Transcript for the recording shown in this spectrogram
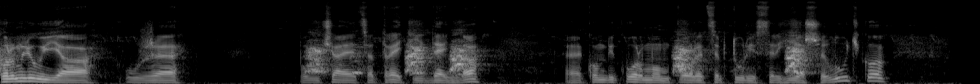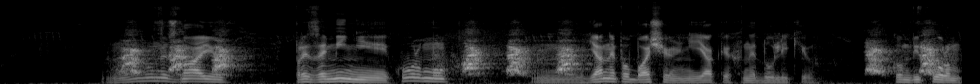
Кормлю я уже, виходить, третій день. Да? Е, комбікормом по рецептурі Сергія Шелудько. Ну, не знаю. При заміні корму я не побачив ніяких недоліків. Комбікорм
